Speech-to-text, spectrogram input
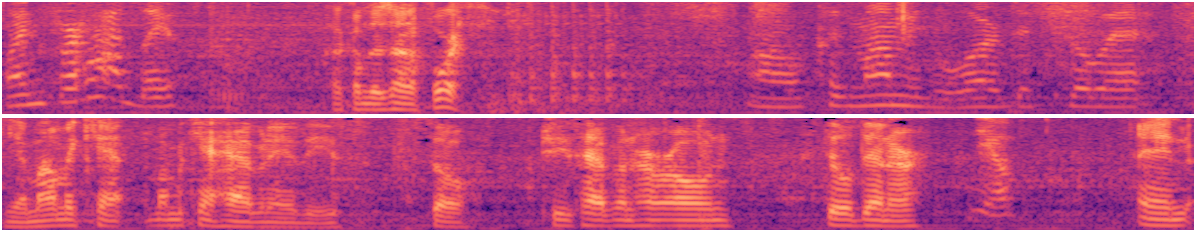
one for Hadley. How come there's not a fourth? Oh, because Mommy's allergic to it. Yeah, Mommy can't. Mama can't have any of these. So she's having her own still dinner, Yep. and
